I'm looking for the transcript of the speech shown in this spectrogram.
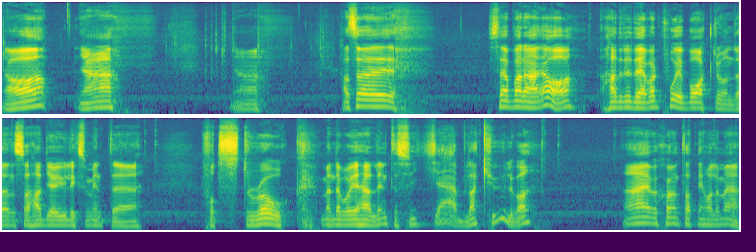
Ja, ja, ja. Alltså, så jag bara, ja, hade det där varit på i bakgrunden så hade jag ju liksom inte fått stroke. Men det var ju heller inte så jävla kul va? Nej, vad skönt att ni håller med.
